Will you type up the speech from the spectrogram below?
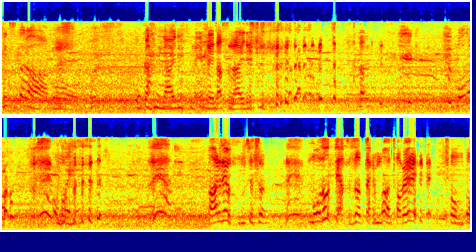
そしたら、もう、お金ないですね。レタスないです。戻ろう。おい。あれでもちょっと戻って遊だったらまあ食べれると思う。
